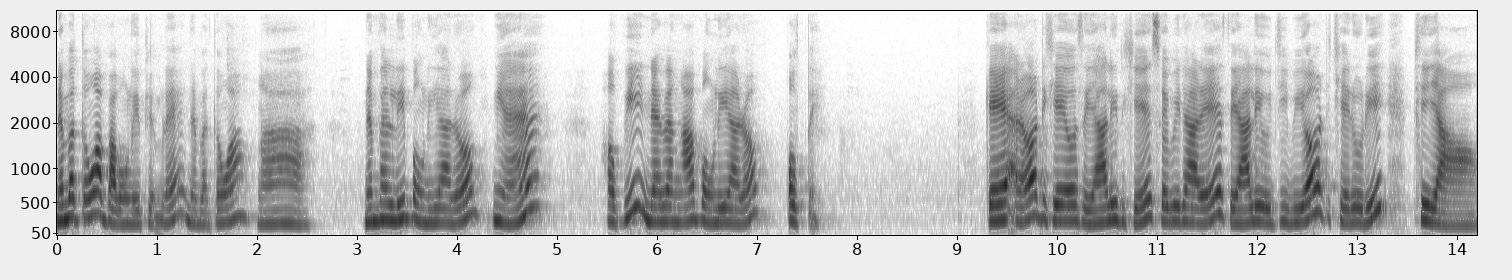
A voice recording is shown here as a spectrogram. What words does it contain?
နံပါတ်3ကဘာပုံလေးဖြစ်မလဲနံပါတ်3ကငါနံပါတ်4ပုံလေးကတော့ငန်ဟုတ်ပြီနံပါတ်5ပုံလေးကတော့ပုတ်တင်ကဲအဲ့တော့ဒီချဲရောဇရားလေးဒီချဲဆွဲပေးထားတယ်ဇရားလေးကိုကြည့်ပြီးတော့ဒီချဲတို့တွေဖြစ်ရအောင်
